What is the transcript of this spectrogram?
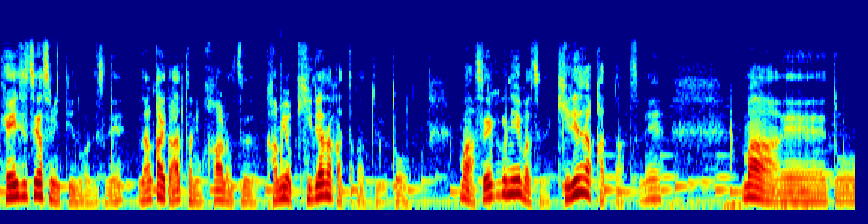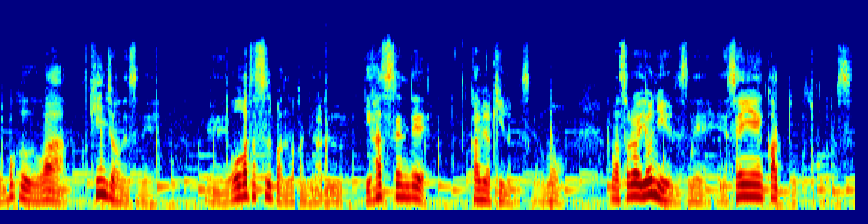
平日休みっていうのがですね、何回かあったにもかかわらず、髪を切らなかったかというと、まあ、正確に言えばですね、切れなかったんですね。まあ、えっ、と、僕は、近所のですね、えー大型スーパーの中にある理髪店で髪を切るんですけども、まあ、それは世に言うですね、1000円カットってところです。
